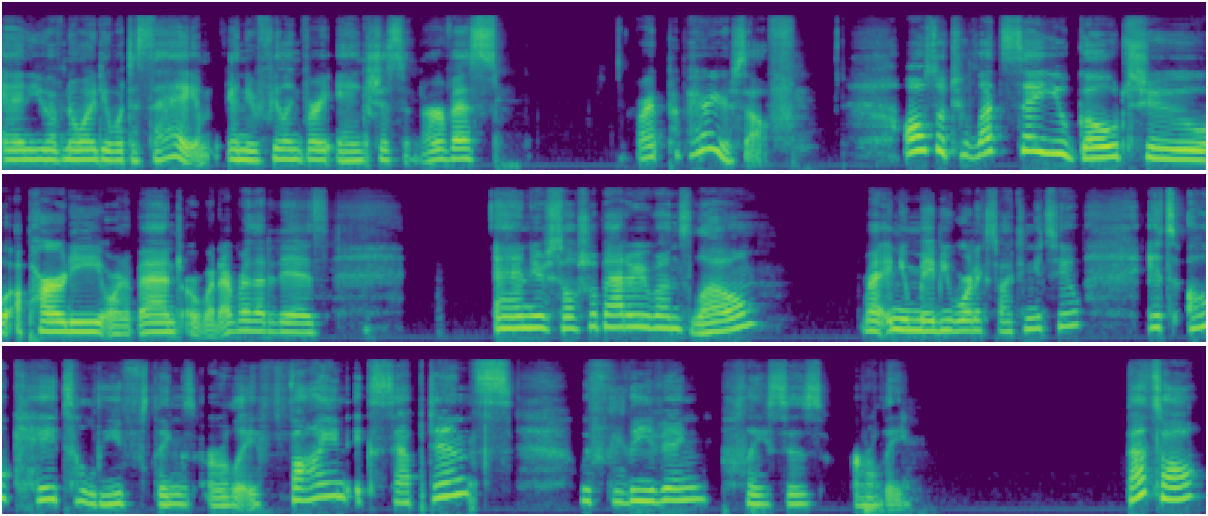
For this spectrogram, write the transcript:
And you have no idea what to say, and you're feeling very anxious and nervous. All right, prepare yourself. Also, to let's say you go to a party or an event or whatever that it is, and your social battery runs low right? And you maybe weren't expecting it to, it's okay to leave things early. Find acceptance with leaving places early. That's all.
